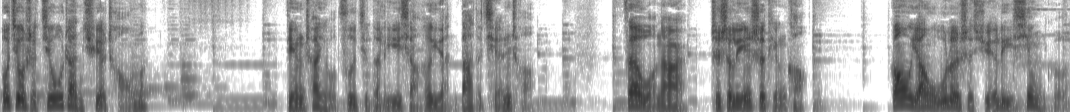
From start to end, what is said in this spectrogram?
不就是鸠占鹊巢吗？丁婵有自己的理想和远大的前程，在我那儿只是临时停靠。高阳无论是学历、性格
